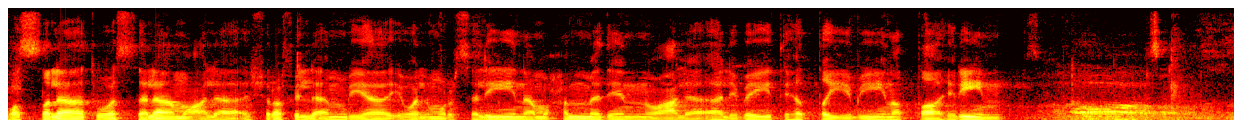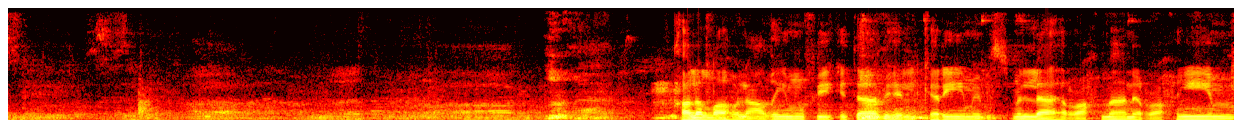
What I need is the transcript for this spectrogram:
والصلاة والسلام على أشرف الأنبياء والمرسلين محمد وعلى آل بيته الطيبين الطاهرين. قال الله العظيم في كتابه الكريم بسم الله الرحمن الرحيم.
